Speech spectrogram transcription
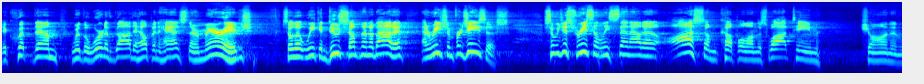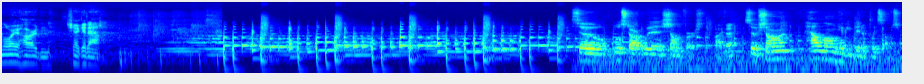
equip them with the Word of God to help enhance their marriage so that we can do something about it and reach them for Jesus. So we just recently sent out an awesome couple on the SWAT team, Sean and Lori Harden. Check it out. So we'll start with Sean first. Okay. So Sean, how long have you been a police officer?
